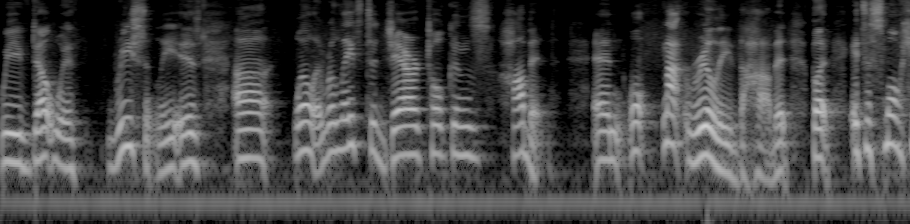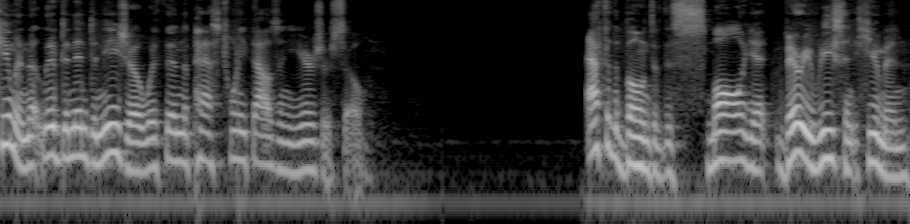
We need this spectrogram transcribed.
we've dealt with recently is, uh, well, it relates to J.R. Tolkien's Hobbit. And, well, not really the Hobbit, but it's a small human that lived in Indonesia within the past 20,000 years or so. After the bones of this small yet very recent human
